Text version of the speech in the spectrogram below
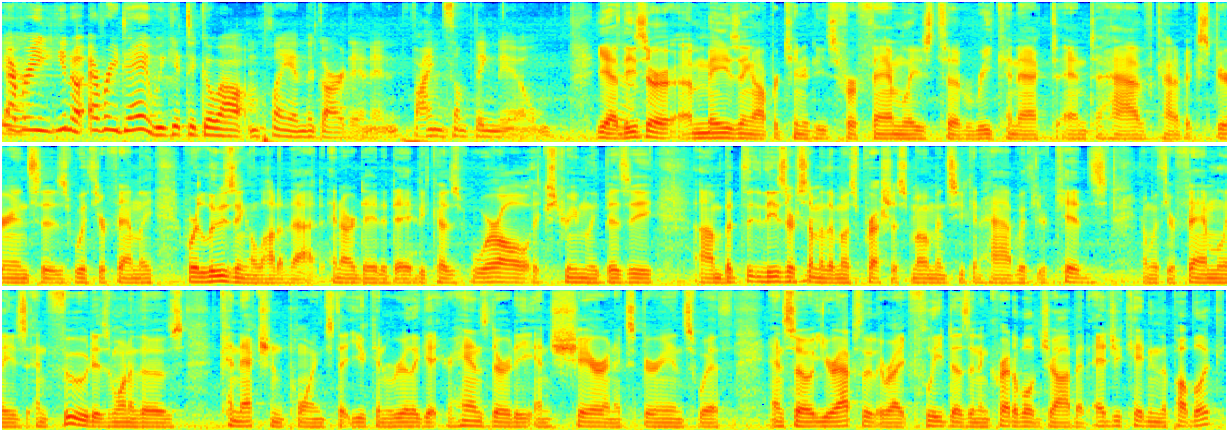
Every you know every day we get to go out and play in the garden and find something new. Yeah, these are amazing opportunities for families to reconnect and to have kind of experiences with your family. We're losing a lot of that in our day to day because we're all extremely busy. Um, but th- these are some of the most precious moments you can have with your kids and with your families. And food is one of those connection points that you can really get your hands dirty and share an experience with. And so you're absolutely right. Fleet does an incredible job at educating the public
